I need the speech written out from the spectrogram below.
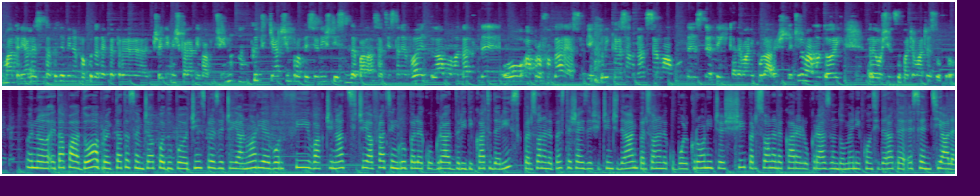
materiale sunt atât de bine făcute de către cei din mișcarea antivaccin, încât chiar și profesioniștii sunt debalansați. Este nevoie, la un moment dat, de o aprofundare a subiectului ca să ne dăm seama unde este tehnica de manipulare. Și de cele mai multe ori reușim să facem acest lucru. În etapa a doua, proiectată să înceapă după 15 ianuarie, vor fi vaccinați cei aflați în grupele cu grad ridicat de risc, persoanele peste 65 de ani, persoanele cu boli cronice și persoanele care lucrează în domenii considerate esențiale.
